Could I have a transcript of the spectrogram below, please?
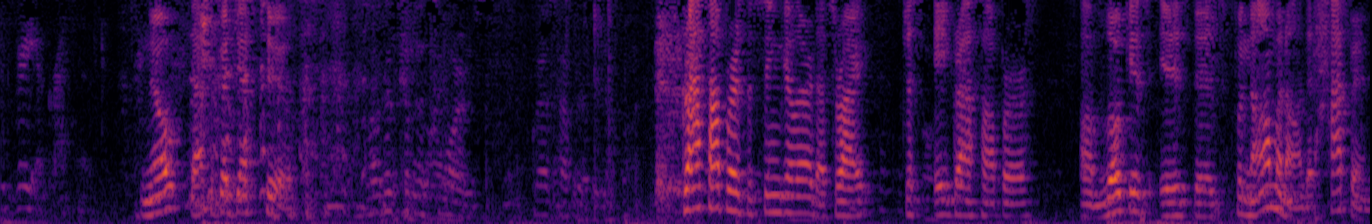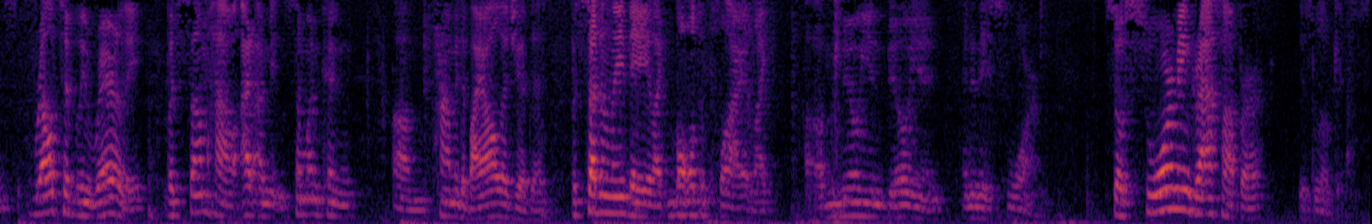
He's very aggressive. No, that's a good guess too. Locusts come in swarms. Grasshoppers do not. Grasshopper is the singular, that's right. Just a grasshopper. Um, locust is this phenomenon that happens relatively rarely, but somehow, I, I mean, someone can um, tell me the biology of this, but suddenly they like multiply like a million billion and then they swarm. So swarming grasshopper is locust,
